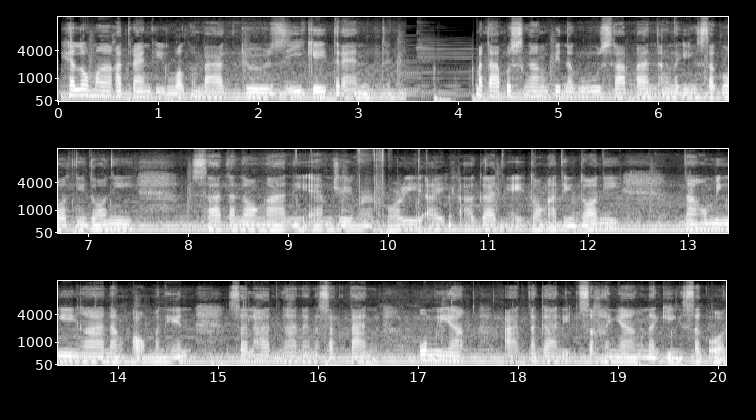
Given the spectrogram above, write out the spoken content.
Hello mga ka-trendy, welcome back to ZK Trend. Matapos ngang pinag-uusapan ang naging sagot ni Donnie sa tanong nga ni MJ Mercury ay kaagad nga itong ating Donnie na humingi nga ng paumanin sa lahat nga ng nasaktan, umiyak at nagalit sa kanyang naging sagot.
